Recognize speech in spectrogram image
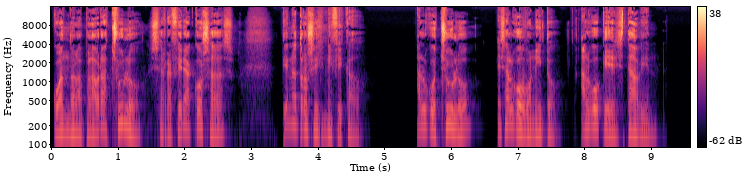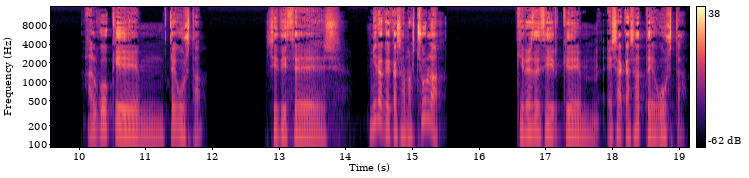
cuando la palabra chulo se refiere a cosas, tiene otro significado. Algo chulo es algo bonito, algo que está bien, algo que mm, te gusta. Si dices, mira qué casa más chula. Quieres decir que mm, esa casa te gusta.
